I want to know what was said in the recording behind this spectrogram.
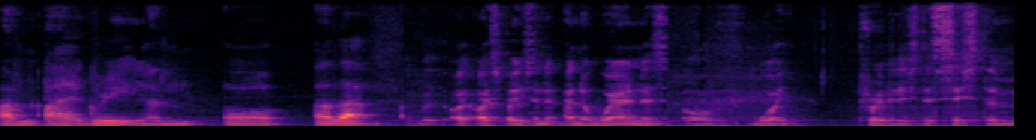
I'm, I agree," and or, or that. I, I suppose an, an awareness of white privilege, the system,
